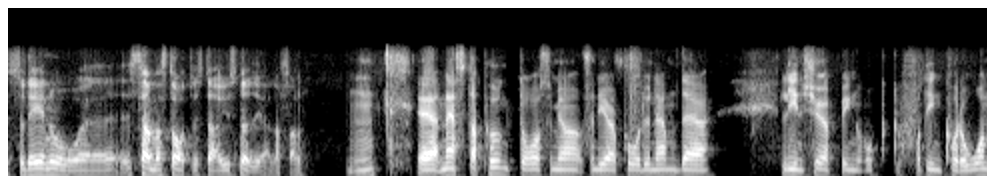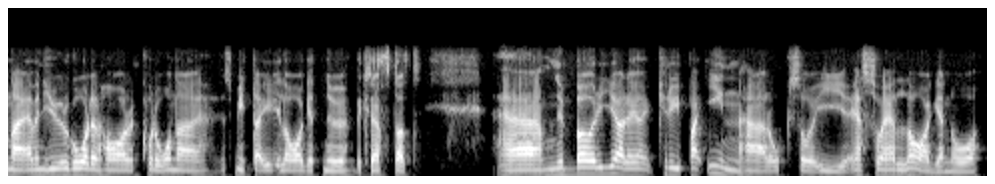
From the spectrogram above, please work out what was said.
Så det är nog samma status där just nu i alla fall. Mm. Nästa punkt då som jag funderar på, du nämnde Linköping och fått in corona. Även Djurgården har corona smitta i laget nu bekräftat. Eh, nu börjar det krypa in här också i SHL-lagen och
